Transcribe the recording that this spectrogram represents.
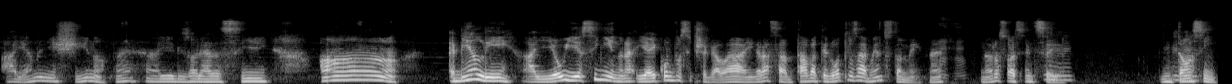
a Yana Nishino, né? Aí eles olharam assim: ah, é bem ali. Aí eu ia seguindo, né? E aí quando você chega lá, é engraçado, tava tendo outros eventos também, né? Uhum. Não era só a Sensei. Uhum. Então, uhum. assim,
